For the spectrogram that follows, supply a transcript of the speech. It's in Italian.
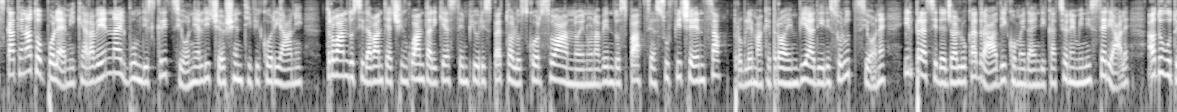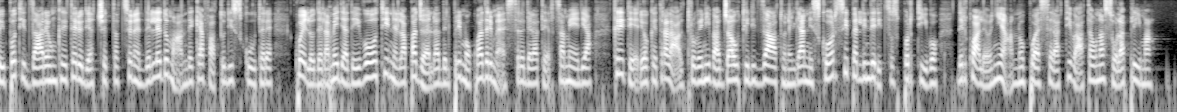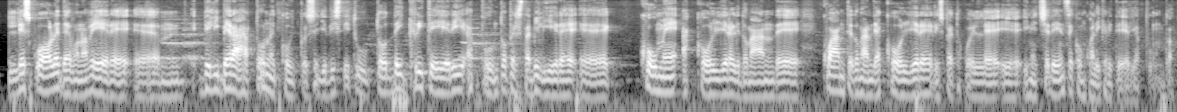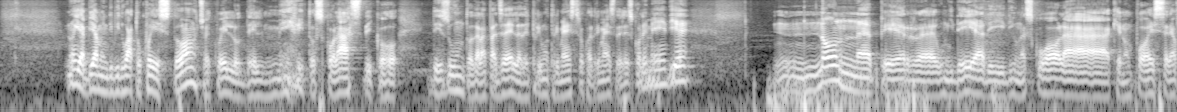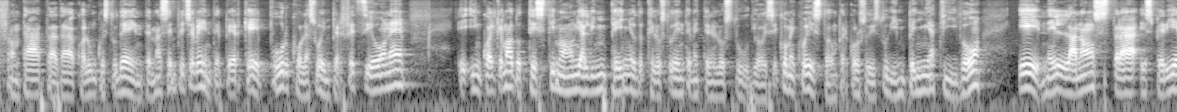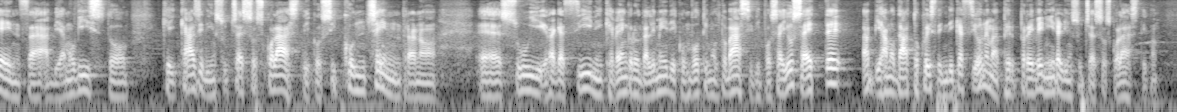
Ha scatenato polemiche a Ravenna il boom di iscrizioni al liceo scientifico Riani. Trovandosi davanti a 50 richieste in più rispetto allo scorso anno e non avendo spazi a sufficienza, problema che però è in via di risoluzione, il preside Gianluca Dradi, come da indicazione ministeriale, ha dovuto ipotizzare un criterio di accettazione delle domande che ha fatto discutere, quello della media dei voti nella pagella del primo quadrimestre della terza media, criterio che tra l'altro veniva già utilizzato negli anni scorsi per l'indirizzo sportivo, del quale ogni anno può essere attivata una sola prima. Le scuole devono avere ehm, deliberato nel Consiglio d'istituto dei criteri appunto per stabilire eh, come accogliere le domande, quante domande accogliere rispetto a quelle eh, in eccedenza e con quali criteri appunto. Noi abbiamo individuato questo, cioè quello del merito scolastico desunto dalla pagella del primo trimestre o quadrimestre delle scuole medie, non per un'idea di, di, una scuola che non può essere affrontata da qualunque studente, ma semplicemente perché pur con la sua imperfezione in qualche modo testimonia l'impegno che lo studente mette nello studio. E siccome questo è un percorso di studi impegnativo e nella nostra esperienza abbiamo visto che i casi di insuccesso scolastico si concentrano eh, sui ragazzini che vengono dalle medie con voti molto bassi, tipo 6 o 7, abbiamo dato questa indicazione ma per prevenire l'insuccesso scolastico.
